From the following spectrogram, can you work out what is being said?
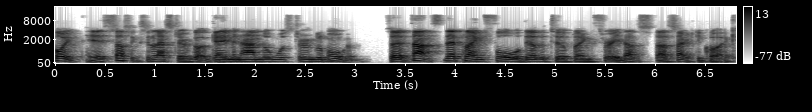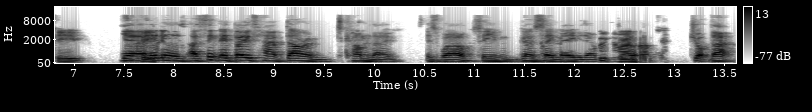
point here. Sussex and Leicester have got a game in hand on Worcester and Glamorgan. So that's they're playing four. The other two are playing three. That's that's actually quite a key. Yeah, Pete. it is. I think they both have Durham to come though as well. So you're going to say maybe they'll Swings around that. drop that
